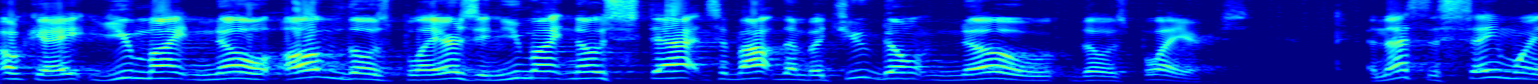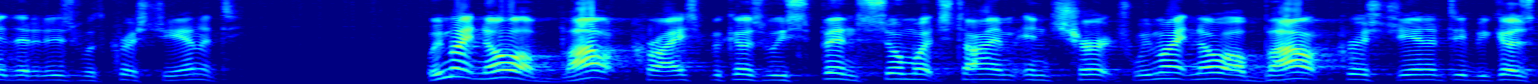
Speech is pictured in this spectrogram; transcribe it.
okay. You might know of those players and you might know stats about them, but you don't know those players. And that's the same way that it is with Christianity. We might know about Christ because we spend so much time in church. We might know about Christianity because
